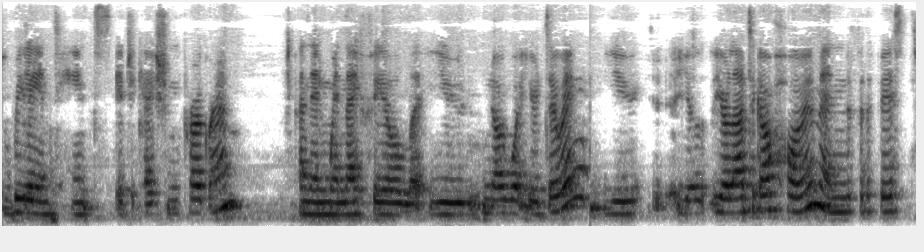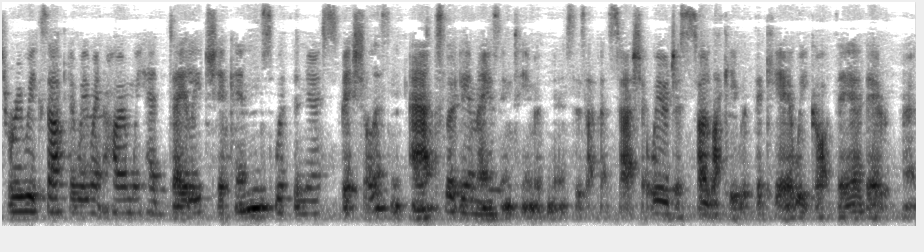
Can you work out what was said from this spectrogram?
a really intense education program and then when they feel that you know what you're doing, you you're, you're, allowed to go home. And for the first three weeks after we went home, we had daily check-ins with the nurse specialist, an absolutely amazing team of nurses up at Starship. We were just so lucky with the care we got there. They're, uh,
